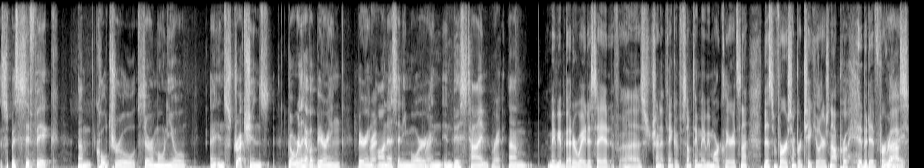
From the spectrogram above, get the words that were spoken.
specific um, cultural ceremonial uh, instructions don't really have a bearing bearing Right. on us anymore Right. in in this time Right. um Maybe a better way to say it. If, uh, I was trying to think of something maybe more clear. It's not this verse in particular is not prohibitive for Right, us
